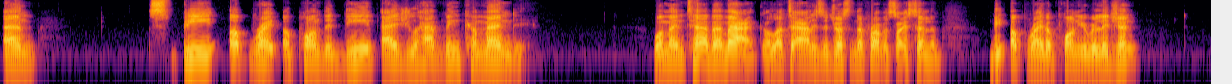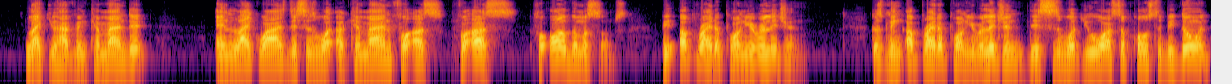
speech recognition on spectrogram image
And be upright upon the deen as you have been commanded. وَمَنْ تَابَ مَعَكَ Allah Ta'ala is addressing the Prophet ﷺ. Be upright upon your religion like you have been commanded. And likewise, this is what a command for us, for us, for all of the Muslims. Be upright upon your religion. Because being upright upon your religion, this is what you are supposed to be doing.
